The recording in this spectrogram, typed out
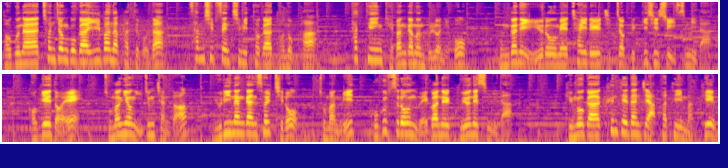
더구나 천정고가 일반 아파트보다 30cm가 더 높아 탁 트인 개방감은 물론이고 공간의 여유로움의 차이를 직접 느끼실 수 있습니다. 거기에 더해 조망형 이중창과 유리 난간 설치로 조망 및 고급스러운 외관을 구현했습니다. 규모가 큰 대단지 아파트인 만큼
